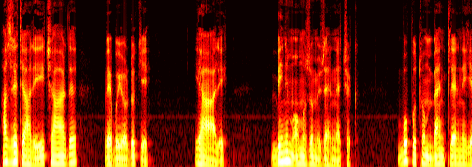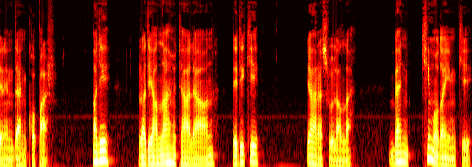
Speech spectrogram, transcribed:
Hazreti Ali'yi çağırdı ve buyurdu ki: Ya Ali, benim omuzum üzerine çık. Bu putun bentlerini yerinden kopar. Ali radıyallahu teâlâ an dedi ki, Ya Resûlallah, ben kim olayım ki,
